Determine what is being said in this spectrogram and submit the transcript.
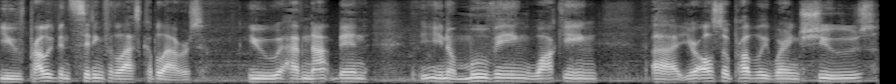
you've probably been sitting for the last couple hours. You have not been, you know, moving, walking, uh, you're also probably wearing shoes,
